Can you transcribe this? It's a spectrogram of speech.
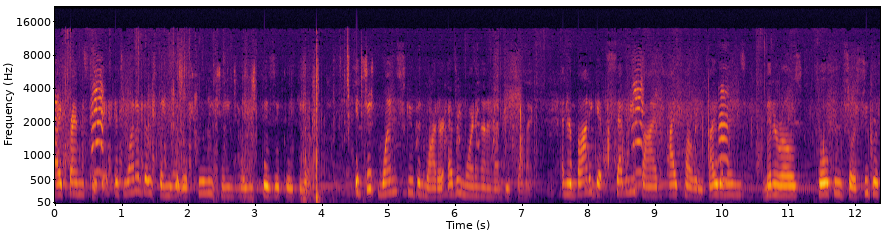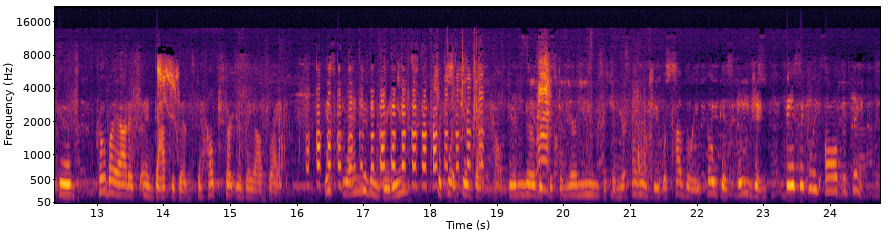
My friends take it. It's one of those things that will truly change how you physically feel. It's just one scoop in water every morning on an empty stomach. And your body gets 75 high quality vitamins, minerals, whole food source superfoods, probiotics, and adaptogens to help start your day off right. This blend of ingredients supports your gut health, your nervous system, your immune system, your energy, recovery, focus, aging, basically all the things.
